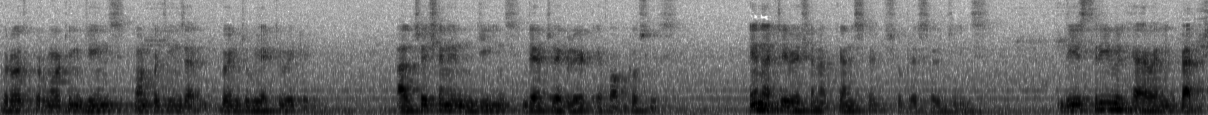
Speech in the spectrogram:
growth promoting genes, oncogenes are going to be activated, alteration in genes that regulate apoptosis, inactivation of cancer suppressor genes. These three will have an impact.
